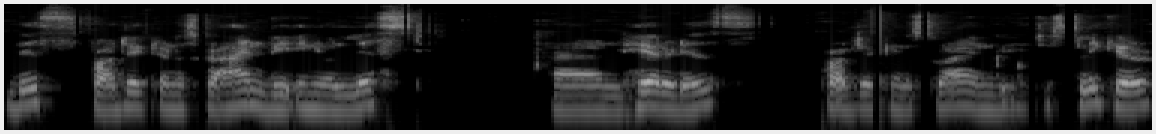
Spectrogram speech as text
this project underscore inv in your list and here it is project underscore inv just click here.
